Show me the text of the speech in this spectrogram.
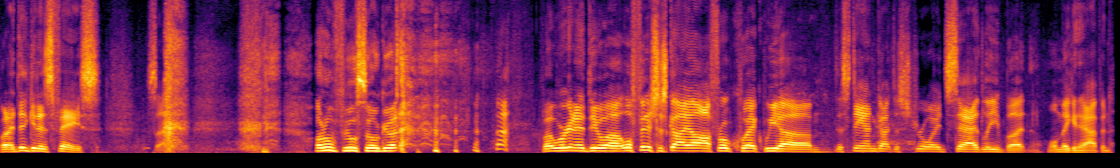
but I did get his face. So I don't feel so good. but we're gonna do. Uh, we'll finish this guy off real quick. We uh, the stand got destroyed sadly, but we'll make it happen.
